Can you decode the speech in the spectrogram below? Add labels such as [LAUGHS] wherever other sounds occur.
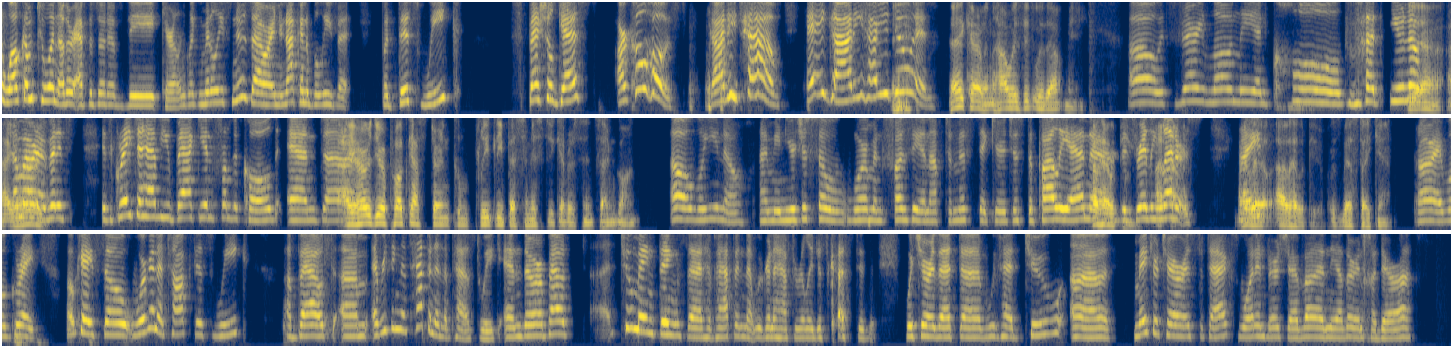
Hey, welcome to another episode of the Caroline Glick Middle East News Hour. And you're not going to believe it, but this week, special guest, our co-host, Gadi [LAUGHS] Taub. Hey, Gadi, how are you doing? Hey, Caroline, how is it without me? Oh, it's very lonely and cold, [LAUGHS] but you know, yeah, I no heard. but it's it's great to have you back in from the cold. And uh, I heard your podcast turned completely pessimistic ever since I'm gone. Oh, well, you know, I mean, you're just so warm and fuzzy and optimistic. You're just the Pollyanna of help you. Israeli I- letters, I'll, right? I'll help you as best I can. All right. Well, great. Okay. So we're going to talk this week about um, everything that's happened in the past week. And there are about uh, two main things that have happened that we're going to have to really [LAUGHS] discuss, to, which are that uh, we've had two uh, major terrorist attacks, one in Beersheba and the other in Hadera,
